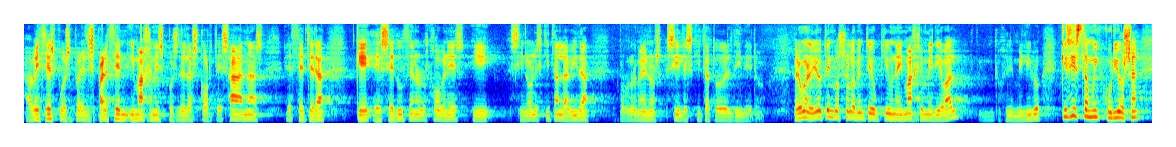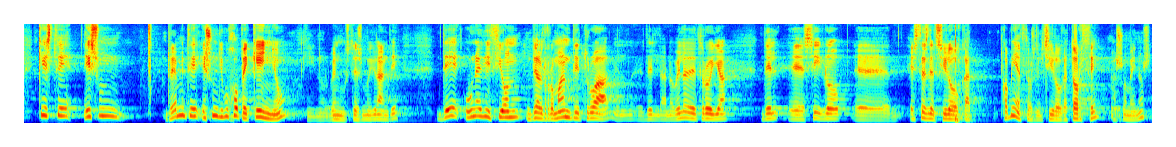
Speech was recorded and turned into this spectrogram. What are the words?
A veces pues, les parecen imágenes pues, de las cortesanas, etcétera, que eh, seducen a los jóvenes y si no les quitan la vida, por lo menos sí les quita todo el dinero. Pero bueno, yo tengo solamente aquí una imagen medieval, en mi libro, que es esta muy curiosa, que este es un, realmente es un dibujo pequeño, aquí nos ven ustedes muy grande, de una edición del Román de Troyes, de la novela de Troya del eh, siglo, eh, este es del siglo, comienzos del siglo XIV, más o menos,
